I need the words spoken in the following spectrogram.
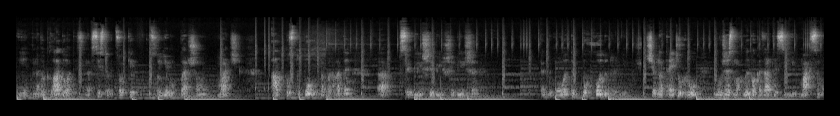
і не викладуватися на всі 100% у своєму першому матчі, а поступово набирати а, все більше, більше, більше, так би мовити, по ходу турніру, щоб на третю гру ви вже змогли показати свій максимум.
